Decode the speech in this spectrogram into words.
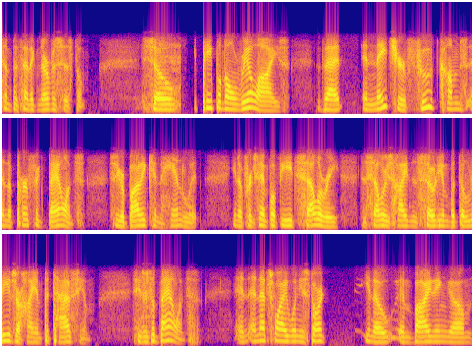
sympathetic nervous system, so people don't realize that in nature, food comes in a perfect balance, so your body can handle it. You know, for example, if you eat celery, the celery is high in sodium, but the leaves are high in potassium. See, there's a balance, and and that's why when you start, you know, imbibing, um,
